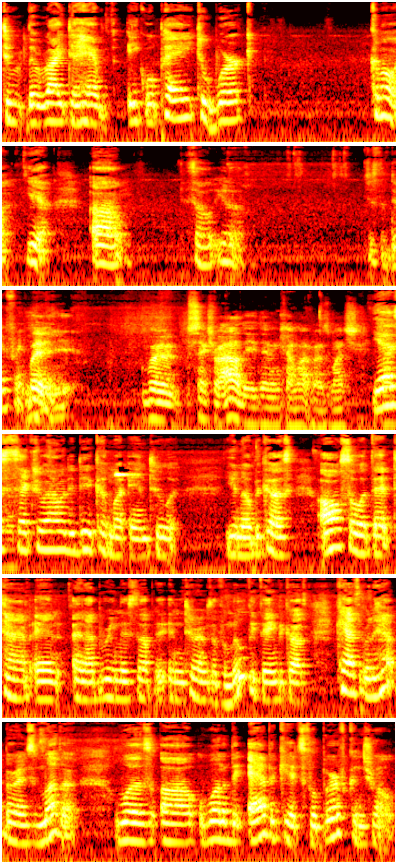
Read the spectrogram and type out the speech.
to the right to have equal pay, to work. Come on, yeah. Um, so, you know, just a different. But. But sexuality didn't come up as much. Yes, sexuality did come up into it, you know, because also at that time, and and I bring this up in terms of a movie thing because Katharine Hepburn's mother was uh, one of the advocates for birth control.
